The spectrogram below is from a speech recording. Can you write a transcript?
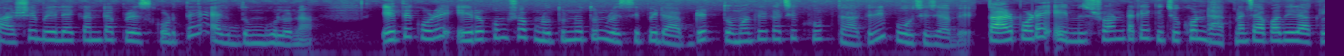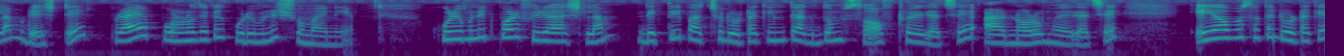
পাশে বেল আইকনটা প্রেস করতে একদম ভুলো না। এতে করে এরকম সব নতুন নতুন রেসিপির আপডেট তোমাদের কাছে খুব তাড়াতাড়ি পৌঁছে যাবে। তারপরে এই মিশ্রণটাকে কিছুক্ষণ ঢাকনা চাপা দিয়ে রাখলাম রেস্টে প্রায় পনেরো থেকে কুড়ি মিনিট সময় নিয়ে। কুড়ি মিনিট পর ফিরে আসলাম, দেখতেই পাচ্ছ ডোটা কিন্তু একদম সফট হয়ে গেছে আর নরম হয়ে গেছে। এই অবস্থাতে ডোটাকে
